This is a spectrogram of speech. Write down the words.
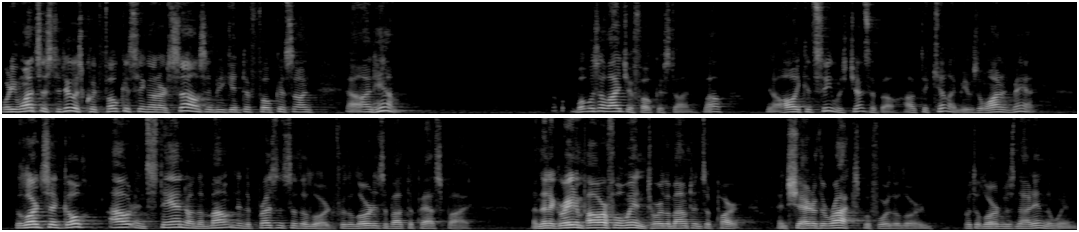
What he wants us to do is quit focusing on ourselves and begin to focus on, uh, on him. What was Elijah focused on? Well, you know, all he could see was Jezebel out to kill him. He was a wanted man. The Lord said, Go out and stand on the mountain in the presence of the Lord, for the Lord is about to pass by. And then a great and powerful wind tore the mountains apart and shattered the rocks before the Lord. But the Lord was not in the wind.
